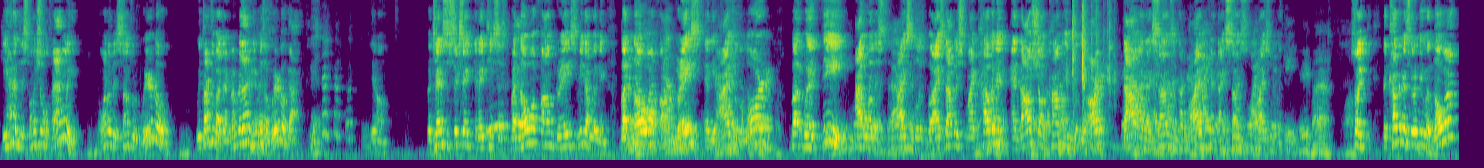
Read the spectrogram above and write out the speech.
he had a dysfunctional family. Mm-hmm. One of his sons was weirdo. We talked about that. Remember that? He was a weirdo guy. you know. But Genesis 6, 8 and 18 says, But Noah found grace. Read that with me. But Noah found grace in the eyes of the Lord. But with thee I will establish, will I establish my covenant, and thou shalt come into the ark, thou and thy sons and thy wife and thy sons' wives with thee. Amen. So the covenant's going to be with Noah,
